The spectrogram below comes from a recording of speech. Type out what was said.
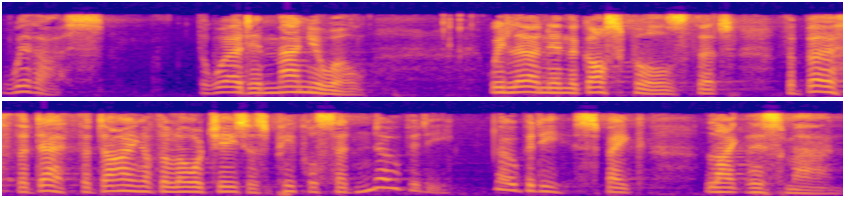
with us. The word Emmanuel. We learn in the Gospels that the birth, the death, the dying of the Lord Jesus, people said, Nobody, nobody spake like this man.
